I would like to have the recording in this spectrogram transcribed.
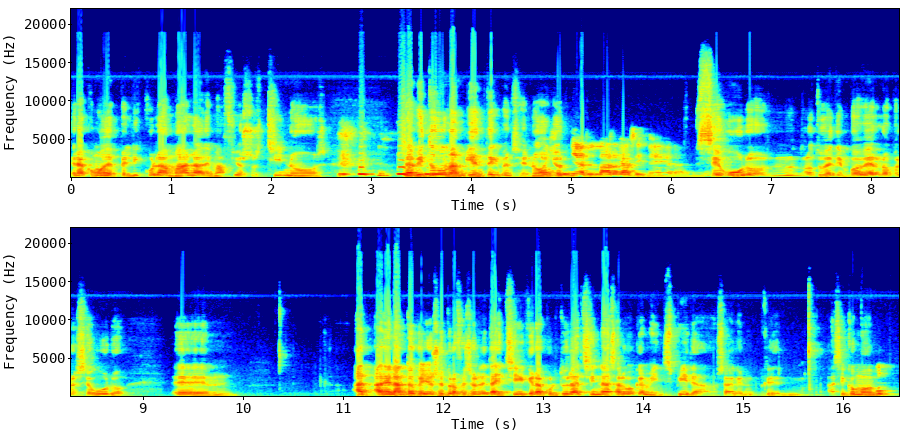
era como de película mala de mafiosos chinos. O sea, vi todo un ambiente que pensé, no, Las yo uñas largas y negras. ¿no? seguro, no, no tuve tiempo de verlo, pero seguro. Eh, adelanto que yo soy profesor de Tai Chi, que la cultura china es algo que me inspira, o sea, que, que así como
